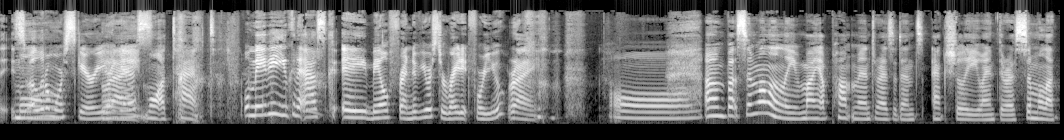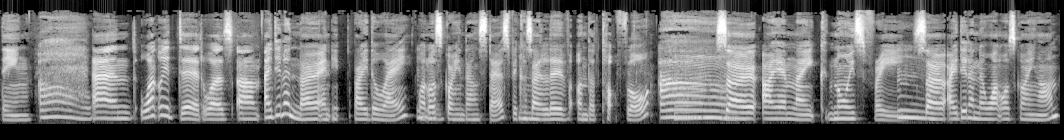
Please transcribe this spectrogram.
it's a little more scary. I right, guess. more attacked. Well, maybe you can ask a male friend of yours to write it for you. right. Oh. Um, but similarly, my apartment residents actually went through a similar thing. Oh. And what we did was, um, I didn't know, and by the way, what was going downstairs because I live on the top floor. So I am like noise free. So I didn't know what was going on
